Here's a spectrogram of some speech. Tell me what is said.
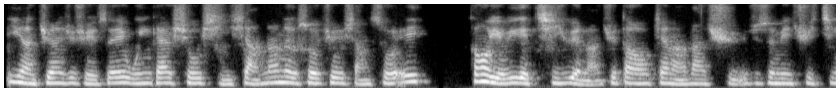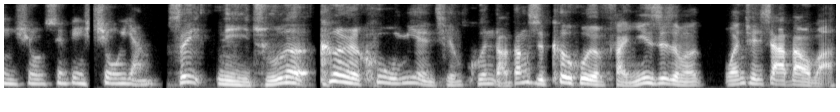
毅然决然就觉得说，哎，我应该休息一下。那那个时候就想说，哎。刚好有一个机缘啦，就到加拿大去，就顺便去进修，顺便修养。所以你除了客户面前昏倒，当时客户的反应是什么？完全吓到吧？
